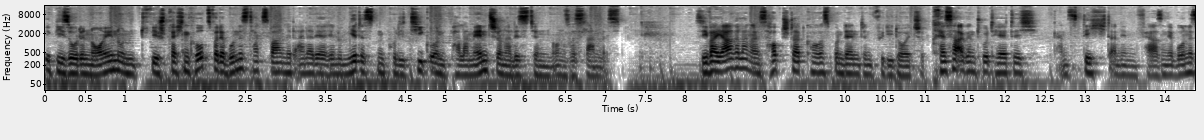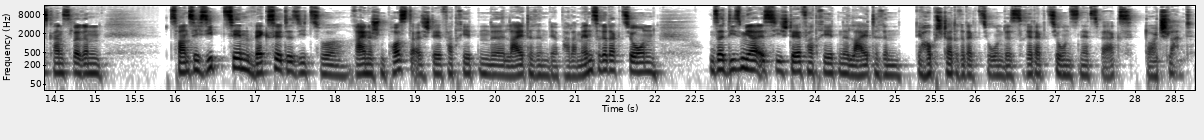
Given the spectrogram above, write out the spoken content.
Episode 9 und wir sprechen kurz vor der Bundestagswahl mit einer der renommiertesten Politik- und Parlamentsjournalistinnen unseres Landes. Sie war jahrelang als Hauptstadtkorrespondentin für die Deutsche Presseagentur tätig, ganz dicht an den Fersen der Bundeskanzlerin. 2017 wechselte sie zur Rheinischen Post als stellvertretende Leiterin der Parlamentsredaktion und seit diesem Jahr ist sie stellvertretende Leiterin der Hauptstadtredaktion des Redaktionsnetzwerks Deutschland.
